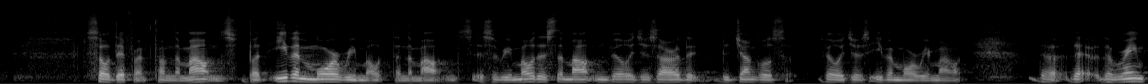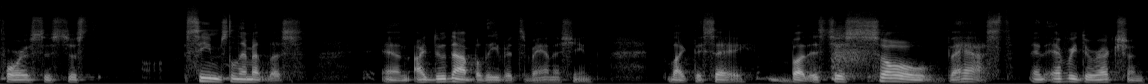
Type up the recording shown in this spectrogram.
so different from the mountains, but even more remote than the mountains. As remote as the mountain villages are, the, the jungles villages even more remote. The, the, the rainforest is just seems limitless. And I do not believe it's vanishing, like they say, but it's just so vast in every direction.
